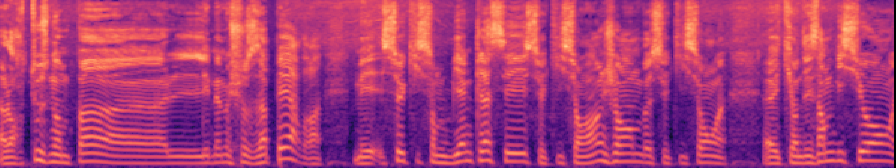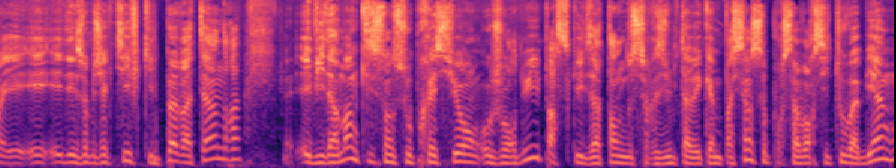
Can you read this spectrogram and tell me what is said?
Alors tous n'ont pas euh, les mêmes choses à perdre, mais ceux qui sont bien classés, ceux qui sont en jambes, ceux qui sont euh, qui ont des ambitions et, et- et des objectifs qu'ils peuvent atteindre, évidemment qu'ils sont sous pression aujourd'hui parce qu'ils attendent ce résultat avec impatience pour savoir si tout va bien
